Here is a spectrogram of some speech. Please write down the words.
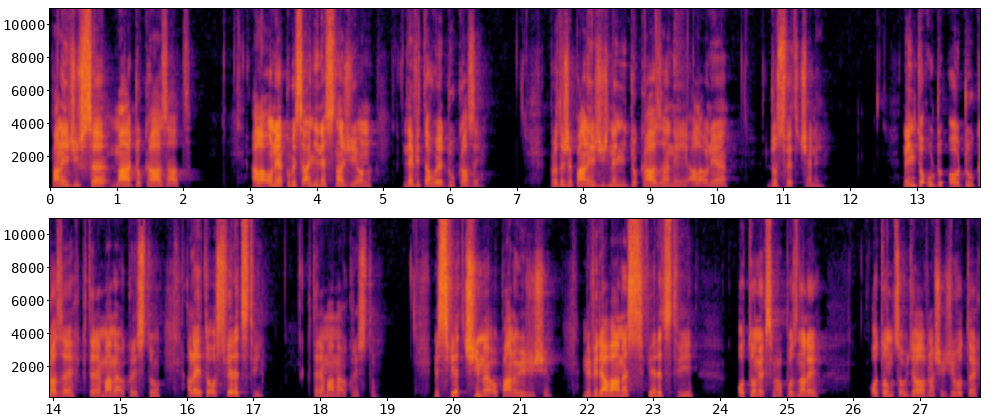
Pán Ježíš se má dokázat, ale on jakoby se ani nesnaží, on nevytahuje důkazy. Protože Pán Ježíš není dokázaný, ale on je dosvědčený. Není to o důkazech, které máme o Kristu, ale je to o svědectví, které máme o Kristu. My svědčíme o Pánu Ježíši. My vydáváme svědectví o tom, jak jsme ho poznali, o tom, co udělal v našich životech.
